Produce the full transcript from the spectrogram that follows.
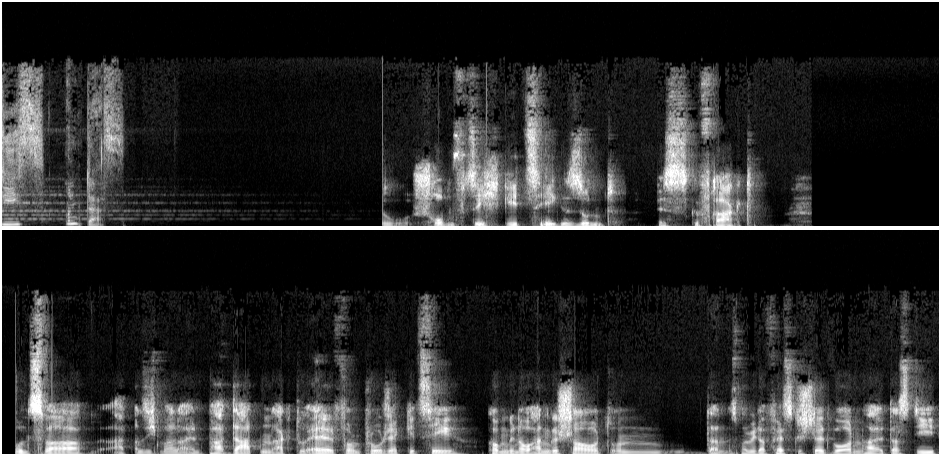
Dies und das. So, schrumpft sich GC gesund? Ist gefragt. Und zwar hat man sich mal ein paar Daten aktuell von Project GC kommen genau angeschaut und dann ist mal wieder festgestellt worden, halt, dass die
